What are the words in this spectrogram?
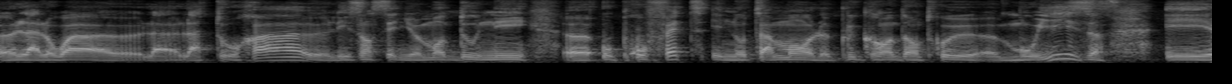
euh, la loi, euh, la, la Torah, euh, les enseignements donnés euh, aux prophètes et notamment le plus grand d'entre eux, euh, Moïse. Et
